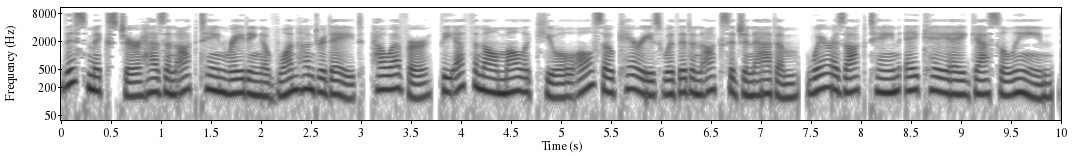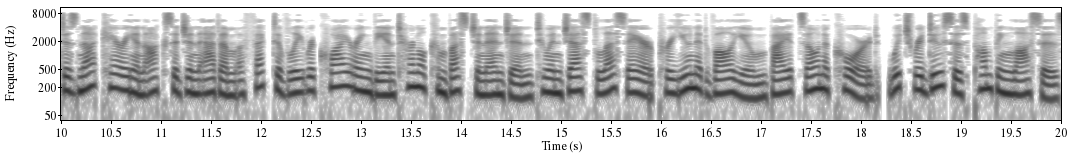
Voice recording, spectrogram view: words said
This mixture has an octane rating of 108, however, the ethanol molecule also carries with it an oxygen atom, whereas octane aka gasoline does not carry an oxygen atom effectively requiring the internal combustion engine to ingest less air per unit volume by its own accord, which reduces pumping losses,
